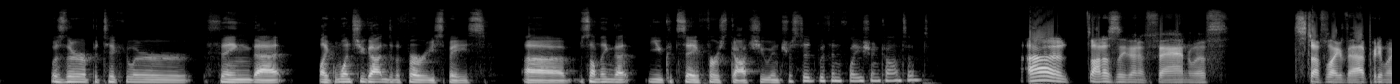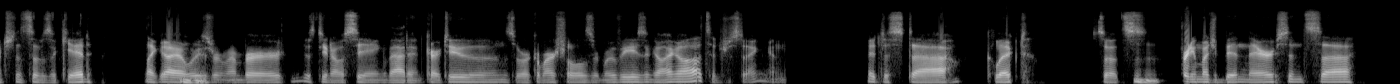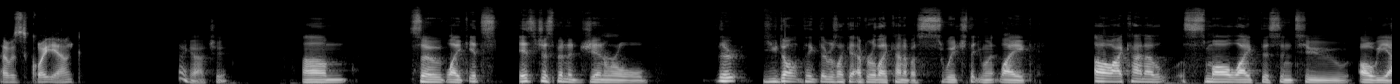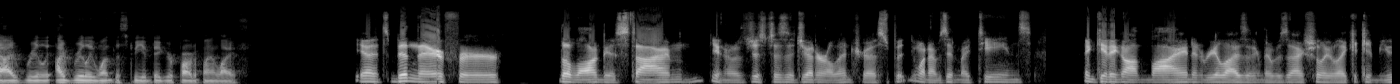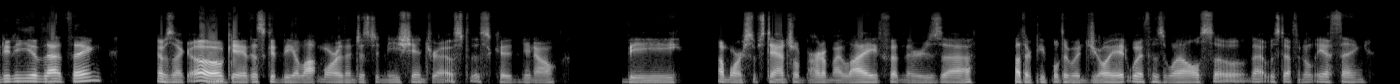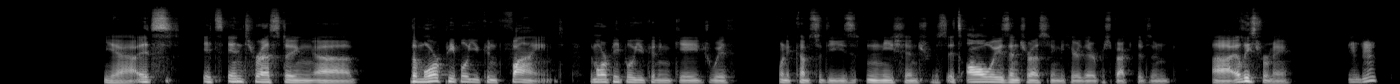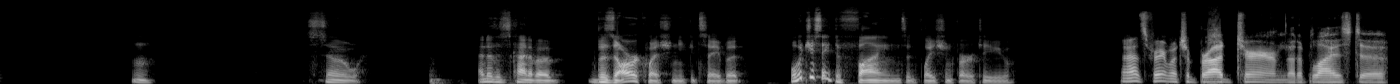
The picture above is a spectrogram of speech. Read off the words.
Was there a particular thing that, like, once you got into the furry space, uh, something that you could say first got you interested with inflation content? I've honestly been a fan with stuff like that pretty much since I was a kid. Like I always mm-hmm. remember just you know seeing that in cartoons or commercials or movies and going, "Oh, that's interesting," and it just uh, clicked. So it's mm-hmm. pretty much been there since uh, I was quite young. I got you. Um, so like it's it's just been a general there you don't think there was like ever like kind of a switch that you went like oh i kind of small like this into oh yeah i really i really want this to be a bigger part of my life yeah it's been there for the longest time you know just as a general interest but when i was in my teens and getting online and realizing there was actually like a community of that thing i was like oh mm-hmm. okay this could be a lot more than just a niche interest this could you know be a more substantial part of my life, and there's uh, other people to enjoy it with as well. So that was definitely a thing. Yeah, it's it's interesting. Uh, the more people you can find, the more people you can engage with when it comes to these niche interests. It's always interesting to hear their perspectives, and uh, at least for me. Mm-hmm. Hmm. So, I know this is kind of a bizarre question, you could say, but what would you say defines inflation fur to you? That's very much a broad term that applies to,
